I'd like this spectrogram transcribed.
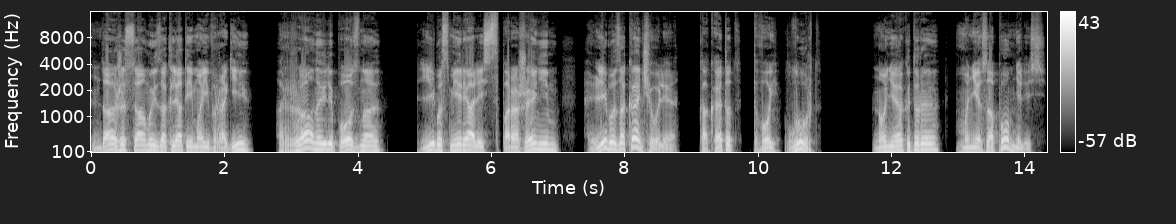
Даже самые заклятые мои враги рано или поздно либо смирялись с поражением, либо заканчивали, как этот твой лурд. Но некоторые мне запомнились.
